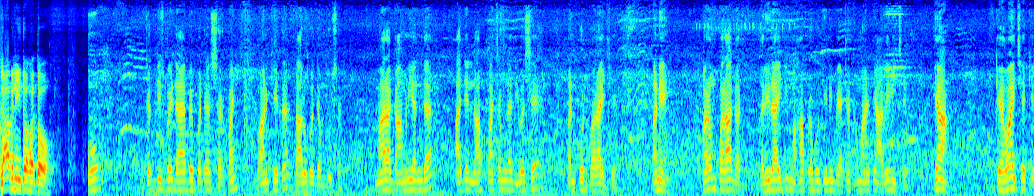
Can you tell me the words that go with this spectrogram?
લાભ લીધો હતો. જગદીશભાઈ ડાયાભાઈ પટેલ સરપંચ, વાણખેતર તાલુકો જંબુસર. મારા ગામની અંદર આજે લાભ પાંચમના દિવસે અન્નકૂટ ભરાય છે. અને પરંપરાગત હરિરાયજી મહાપ્રભુજીની બેઠક અમારે ત્યાં આવેલી છે. ત્યાં કહેવાય છે કે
